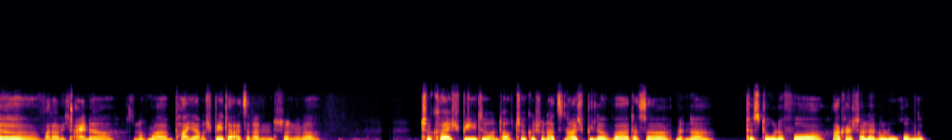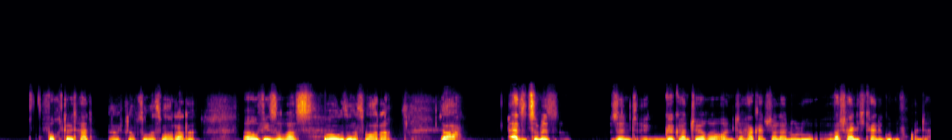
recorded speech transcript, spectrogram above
war da nicht eine noch mal ein paar Jahre später, als er dann schon in der Türkei spielte und auch türkischer Nationalspieler war, dass er mit einer Pistole vor Hakan Çalhanoğlu rumgefuchtelt hat? Ja, ich glaube, sowas war da, ne? Oh, wie sowas. Irgend sowas war da. Ja, Also zumindest sind Gökhan Töre und Hakan Çalhanoğlu wahrscheinlich keine guten Freunde.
